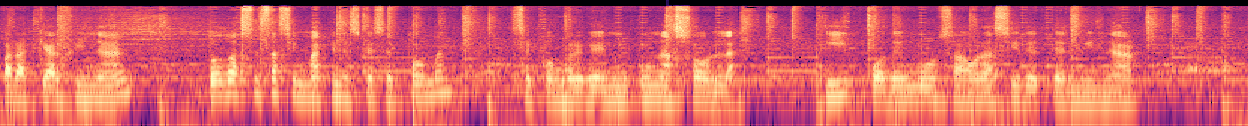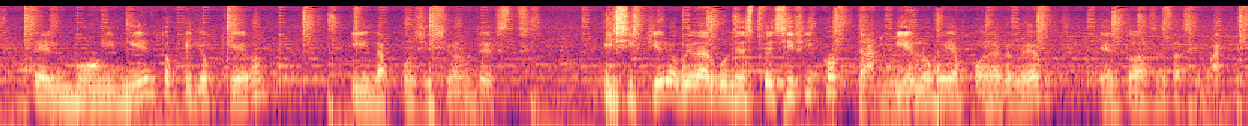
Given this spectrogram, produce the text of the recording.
para que al final todas estas imágenes que se toman se congreguen en una sola y podemos ahora sí determinar el movimiento que yo quiero y la posición de este. Y si quiero ver algo en específico, también lo voy a poder ver en todas estas imágenes.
